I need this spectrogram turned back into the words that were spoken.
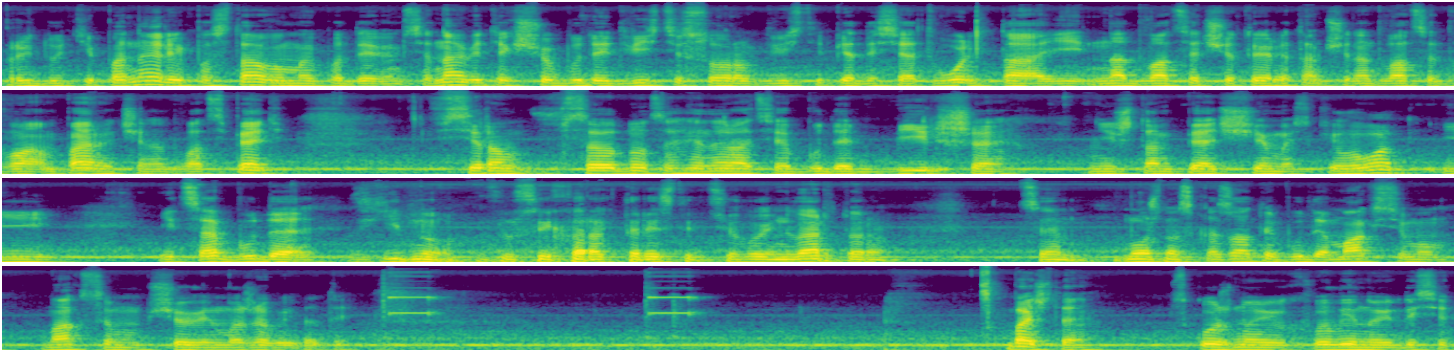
прийдуть ті панелі, поставимо і подивимося. Навіть якщо буде 240-250 вольт та і на 24 там, чи на 22 ампери, чи на 25, все, одно ця генерація буде більше, ніж там 5 з чимось кВт. І, і це буде згідно з усіх характеристик цього інвертора. Це можна сказати буде максимум, максимум, що він може видати. Бачите, з кожною хвилиною 10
